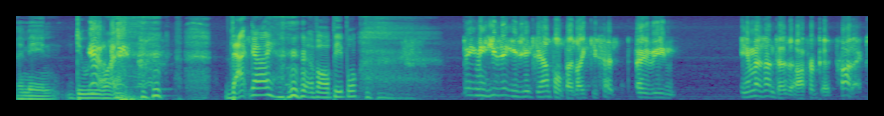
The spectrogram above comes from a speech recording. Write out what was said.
I mean, do we Yeah, want I that guy of all people? I mean, he's an easy example, but like you said, I mean, Amazon does offer good products,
